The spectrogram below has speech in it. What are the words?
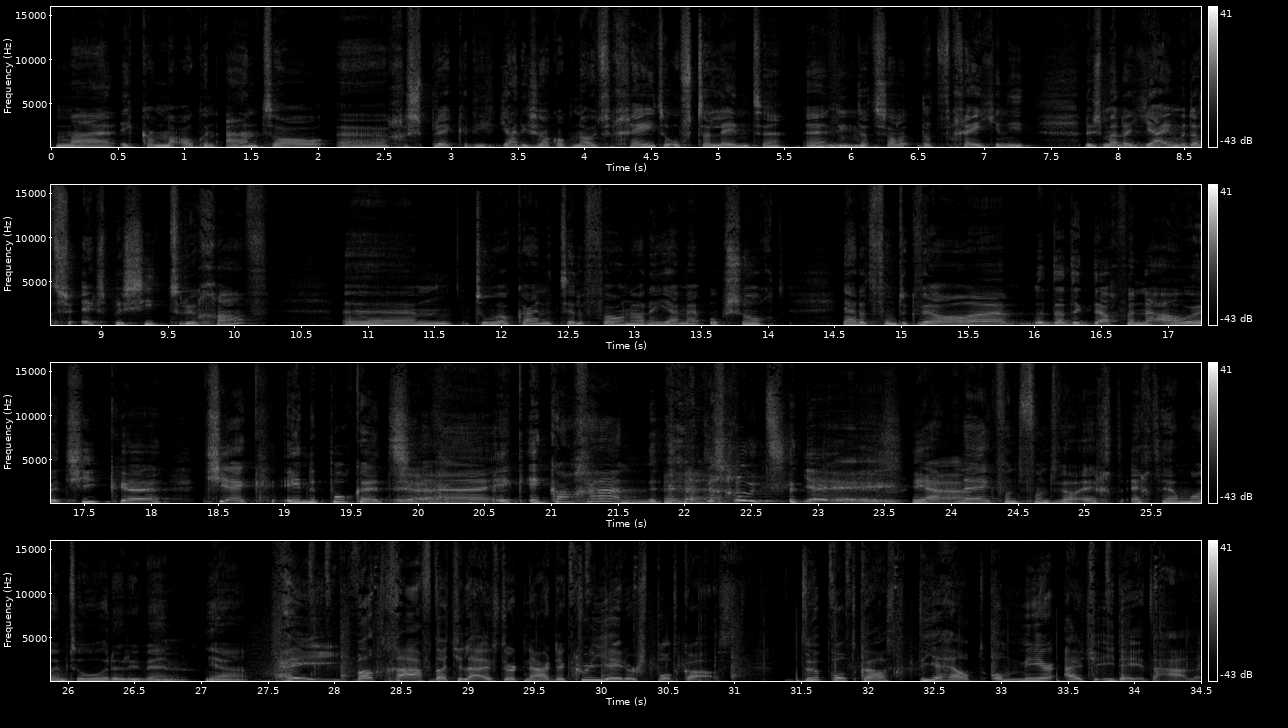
Maar ik kan me ook een aantal uh, gesprekken, die, ja, die zal ik ook nooit vergeten. Of talenten, hè? Die, mm -hmm. dat, zal, dat vergeet je niet. Dus maar dat jij me dat zo expliciet teruggaf, Ehm, toen we elkaar in de telefoon hadden en jij mij opzocht. Ja, dat vond ik wel. eh, dat ik dacht van nou, uh, chic, eh, check in de pocket. Ja. Eh, ik, ik kan gaan. dat is goed. Yay! Ja, nee, ik vond, vond het wel echt, echt heel mooi om te horen, Ruben. Ja. Hey, wat gaaf dat je luistert naar de Creators Podcast. De podcast die je helpt om meer uit je ideeën te halen.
